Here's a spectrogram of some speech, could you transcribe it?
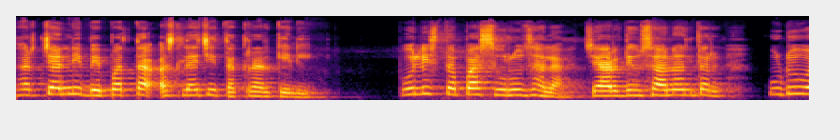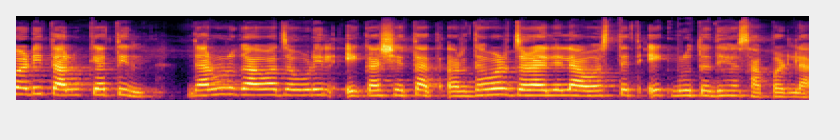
घरच्यांनी बेपत्ता असल्याची तक्रार केली. पोलीस तपास सुरू झाला. चार दिवसानंतर कुडूवाडी तालुक्यातील दारुड गावाजवळील एका शेतात अर्धवट जळालेल्या अवस्थेत एक मृतदेह सापडला.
